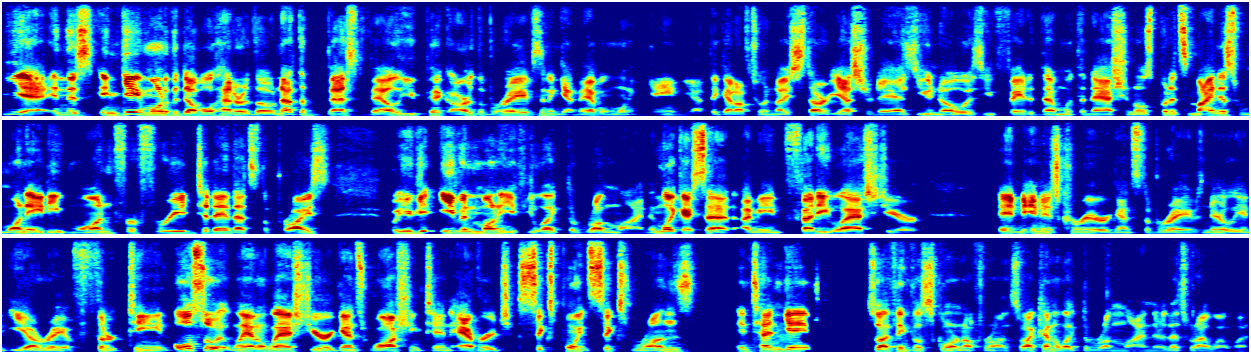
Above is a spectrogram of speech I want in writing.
Yeah, in this in game one of the doubleheader, though, not the best value pick are the Braves. And again, they haven't won a game yet. They got off to a nice start yesterday, as you know, as you faded them with the Nationals. But it's minus 181 for Fried today. That's the price but you get even money if you like the run line. And like I said, I mean, Fedde last year in, in his career against the Braves, nearly an ERA of 13. Also, Atlanta last year against Washington averaged 6.6 runs in 10 mm-hmm. games. So I think they'll score enough runs. So I kind of like the run line there. That's what I went with.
